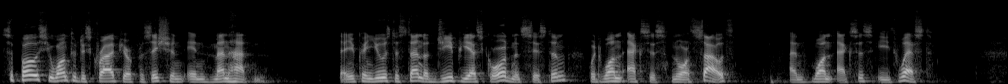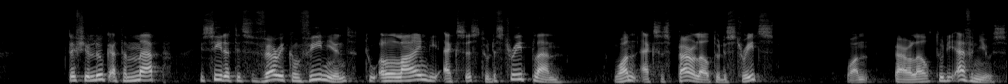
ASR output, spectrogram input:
suppose you want to describe your position in Manhattan. Then you can use the standard GPS coordinate system with one axis north-south and one axis east-west. But if you look at the map, you see that it's very convenient to align the axes to the street plan. One axis parallel to the streets, one parallel to the avenues.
